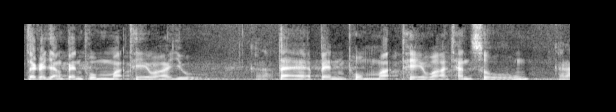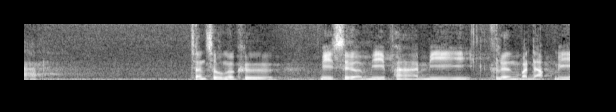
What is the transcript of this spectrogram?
แต่ก็ยังเป็นภูมิเทวาอยู่ครับแต่เป็นภูมิเทวาชั้นสูงครับ ชั้นสูงก็คือมีเสื้อมีผ้ามีเครื่องประดับมี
